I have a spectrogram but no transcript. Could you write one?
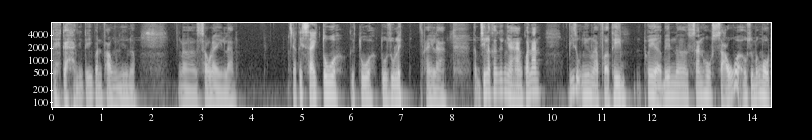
kể cả những cái văn phòng như là uh, sau này là các cái site tour cái tour tour du lịch hay là thậm chí là các cái nhà hàng quán ăn. Ví dụ như là phở thìn thuê ở bên ờ, San hô 6 ở Ocean bắc 1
